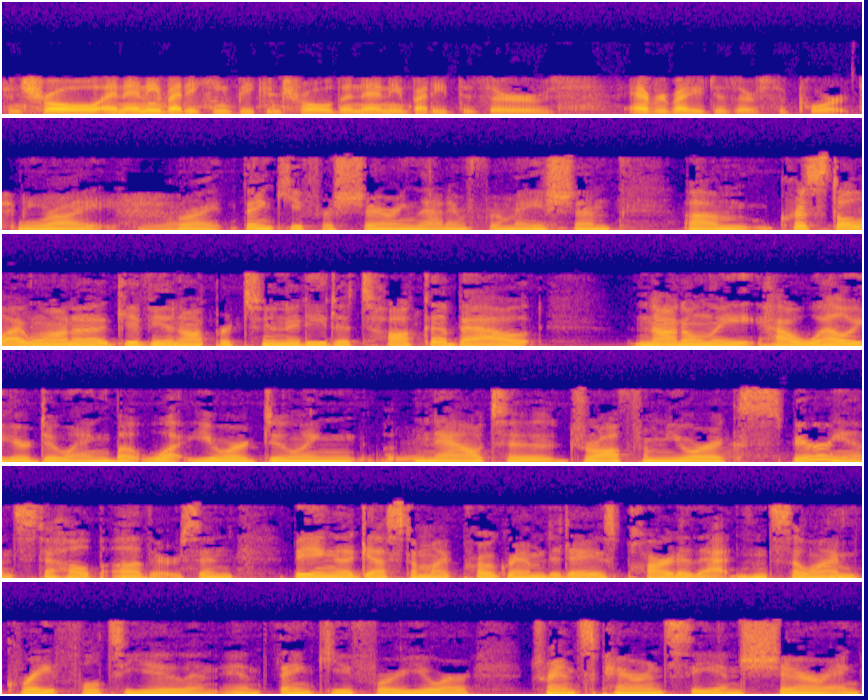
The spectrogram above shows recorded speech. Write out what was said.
control, and anybody can be controlled, and anybody deserves everybody deserves support to be right, safe. Right, Thank you for sharing that information. Um, Krystal, I want to give you an opportunity to talk about not only how well you're doing, but what you're doing now to draw from your experience to help others. And being a guest on my program today is part of that. And so I'm grateful to you and, and thank you for your transparency and sharing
